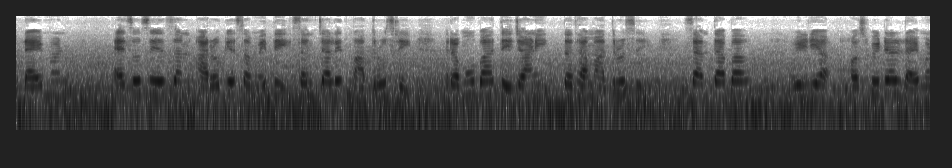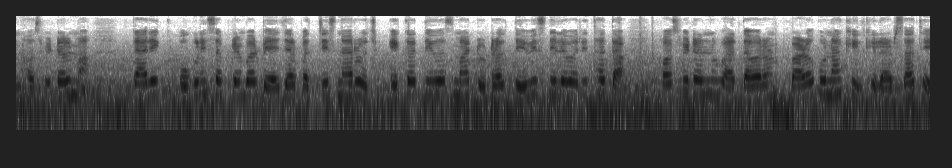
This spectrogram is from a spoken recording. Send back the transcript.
ડાયમંડ એસોસિએશન આરોગ્ય સમિતિ સંચાલિત માતૃશ્રી રમુબા તેજાણી તથા માતૃશ્રી શાંતાબા વિડિયા હોસ્પિટલ, ડાયમંડ હોસ્પિટલમાં તારીખ ઓગણીસ સપ્ટેમ્બર બે હજાર પચીસના રોજ એક જ દિવસમાં ટોટલ ત્રેવીસ ડિલિવરી થતાં હોસ્પિટલનું વાતાવરણ બાળકોના ખિલખિલાટ સાથે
